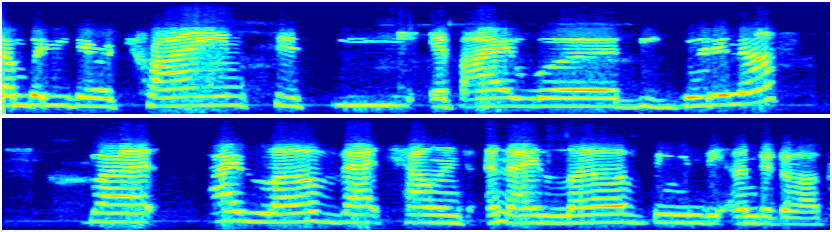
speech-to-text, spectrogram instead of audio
somebody they were trying to see if I would be good enough. But I love that challenge and I love being the underdog.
